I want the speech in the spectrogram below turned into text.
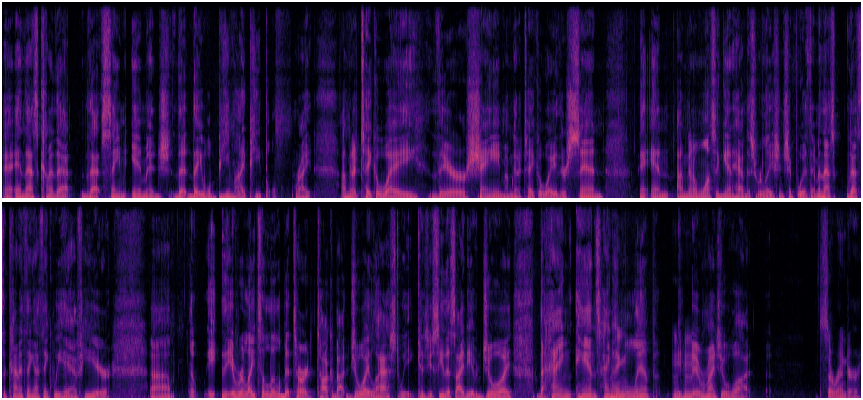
And, and that's kind of that that same image that they will be my people, right? I'm going to take away their shame. I'm going to take away their sin. And I'm going to once again have this relationship with him. and that's that's the kind of thing I think we have here. Um, it, it relates a little bit to our talk about joy last week because you see this idea of joy, the hang hands hanging Hang- limp. It, it reminds you of what? Surrender.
